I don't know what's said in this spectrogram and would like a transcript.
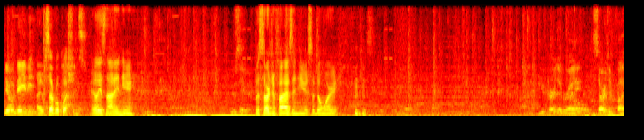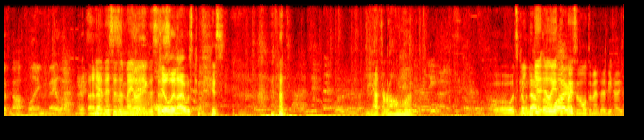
Yo, Davey. I have several questions. Elliot's not in here. But Sergeant Five's in here, so don't worry. You heard it right. Sergeant Five not playing melee. I know. Yeah, this isn't melee. This is Dylan, I was confused. you got the wrong one. Oh, it's coming We coming can down get Elliot to play some ultimate. That'd be hype.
